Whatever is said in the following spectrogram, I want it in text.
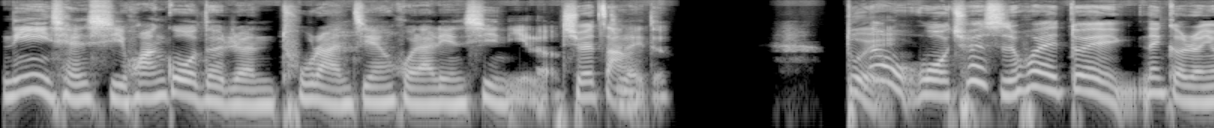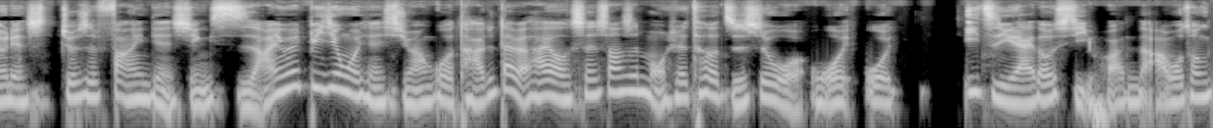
你以前喜欢过的人突然间回来联系你了，学长之类的。对，那我确实会对那个人有点，就是放一点心思啊，因为毕竟我以前喜欢过他，就代表他有身上是某些特质是我我我一直以来都喜欢的啊，我从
